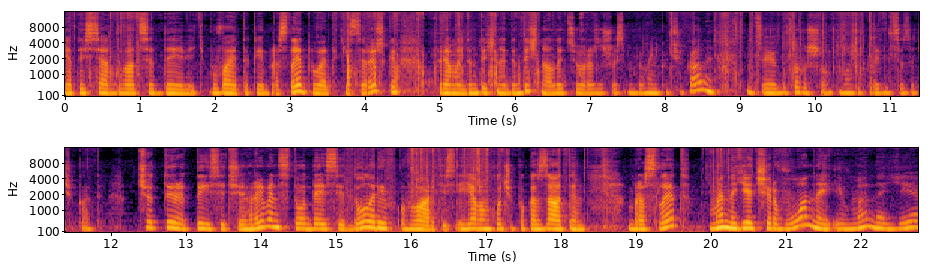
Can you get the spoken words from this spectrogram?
50-29. Буває такий браслет, бувають такі сережки. Прямо ідентично-ідентично, але цього разу щось ми довгенько чекали. Ну, Це як до того, що може прийдеться зачекати. 4 тисячі гривень, 110 доларів вартість. І я вам хочу показати браслет. У мене є червоний, і в мене є.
